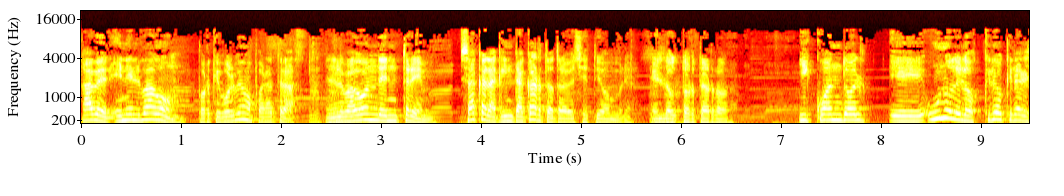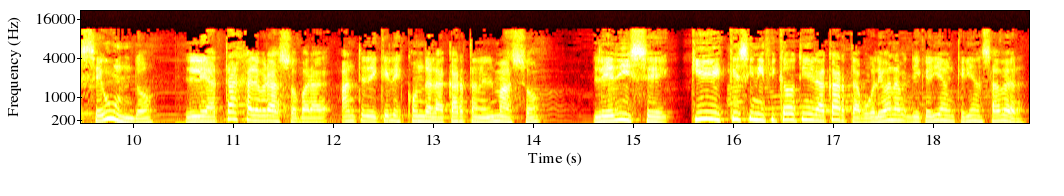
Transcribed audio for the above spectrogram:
a ver, en el vagón, porque volvemos para atrás. En el vagón de Entrem, saca la quinta carta otra vez este hombre, el Doctor Terror. Y cuando el- eh, uno de los, creo que era el segundo, le ataja el brazo para antes de que él esconda la carta en el mazo, le dice qué, qué significado tiene la carta, porque le, van a- le querían, querían saber,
